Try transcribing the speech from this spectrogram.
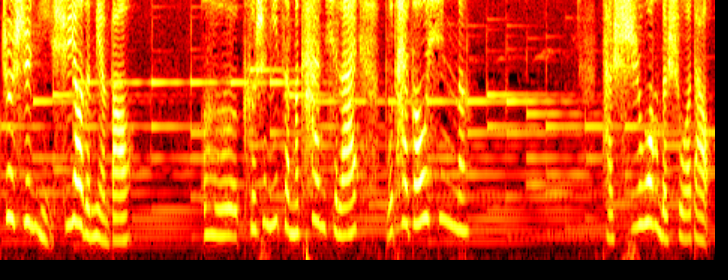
这是你需要的面包，呃，可是你怎么看起来不太高兴呢？”他失望地说道。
